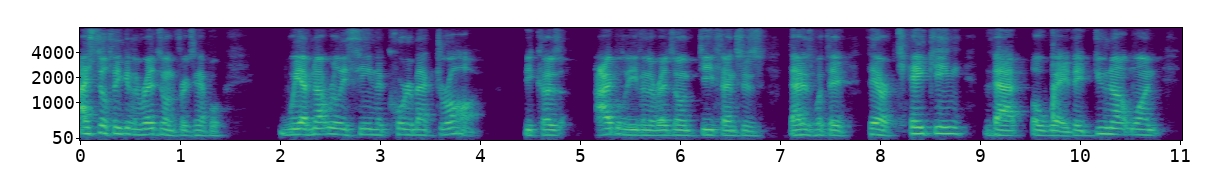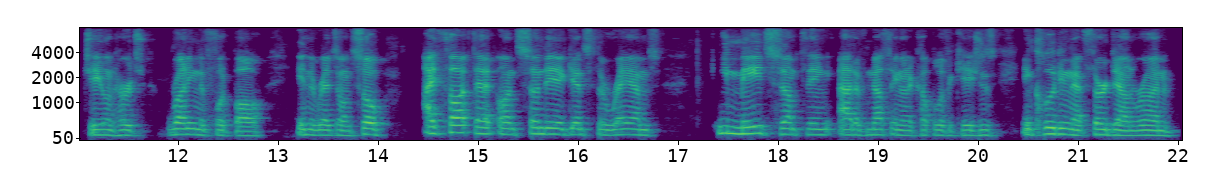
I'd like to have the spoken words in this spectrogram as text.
I still think in the red zone, for example, we have not really seen the quarterback draw because I believe in the red zone defenses that is what they they are taking that away. They do not want Jalen Hurts running the football in the red zone. So I thought that on Sunday against the Rams, he made something out of nothing on a couple of occasions, including that third down run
